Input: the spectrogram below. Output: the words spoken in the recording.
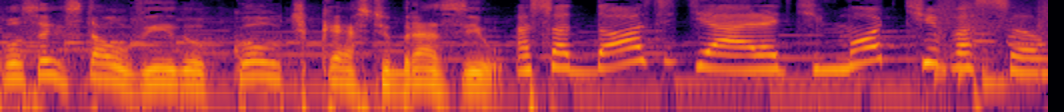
Você está ouvindo o Coachcast Brasil. A sua dose diária de motivação.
